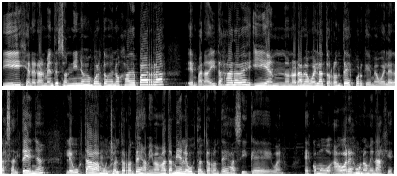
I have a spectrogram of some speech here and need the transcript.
y generalmente son niños envueltos en hoja de parra, empanaditas árabes y en honor a mi abuela torrontés, porque mi abuela era salteña le gustaba mucho el torrontés, a mi mamá también le gusta el torrontés, así que bueno, es como ahora es un homenaje.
